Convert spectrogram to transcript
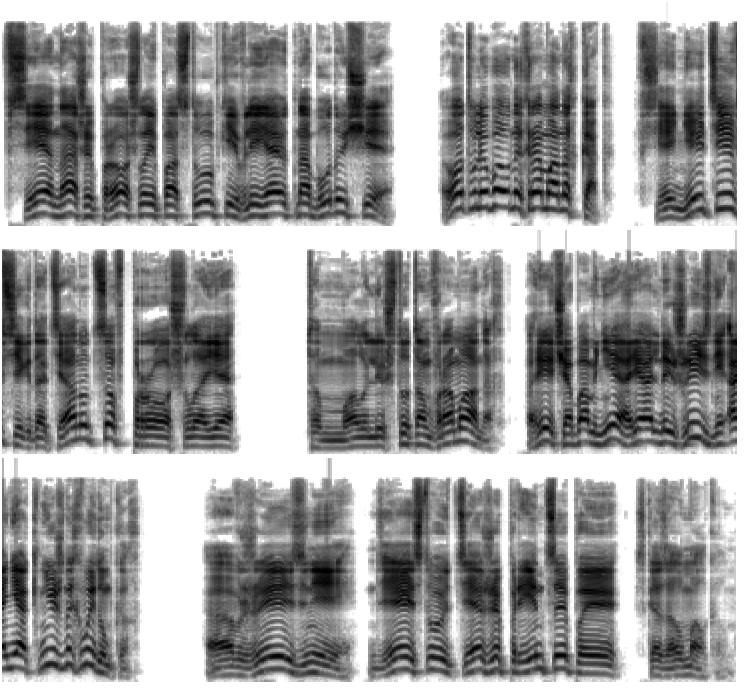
все наши прошлые поступки влияют на будущее. Вот в любовных романах как? Все нити всегда тянутся в прошлое». «Там мало ли что там в романах. Речь обо мне, о реальной жизни, а не о книжных выдумках. «А в жизни действуют те же принципы», — сказал Малкольм.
